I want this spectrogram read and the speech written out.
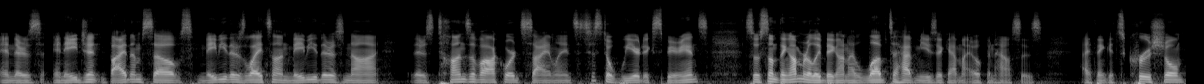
and there's an agent by themselves. Maybe there's lights on, maybe there's not. There's tons of awkward silence. It's just a weird experience. So, something I'm really big on, I love to have music at my open houses. I think it's crucial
